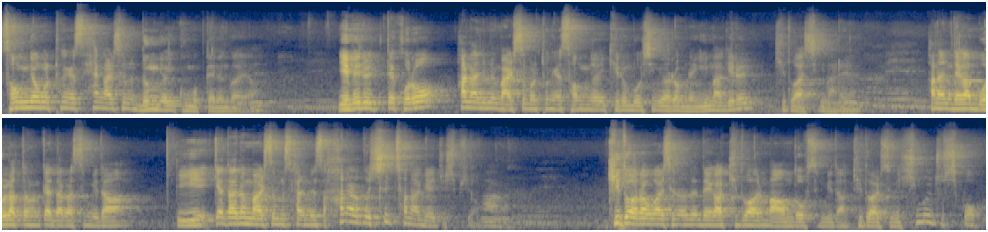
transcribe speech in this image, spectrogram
성령을 통해서 행할 수 있는 능력이 공급되는 거예요. 예배를 때 고로 하나님의 말씀을 통해 성령의 기름 부으심이 여러분의 임하기를 기도하시기 바래요. 하나님 내가 몰랐던 걸 깨달았습니다. 이 깨달은 말씀을 살면서 하나라도 실천하게 해주십시오. 기도하라고 하시는데 내가 기도할 마음도 없습니다. 기도할 수 있는 힘을 주시고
